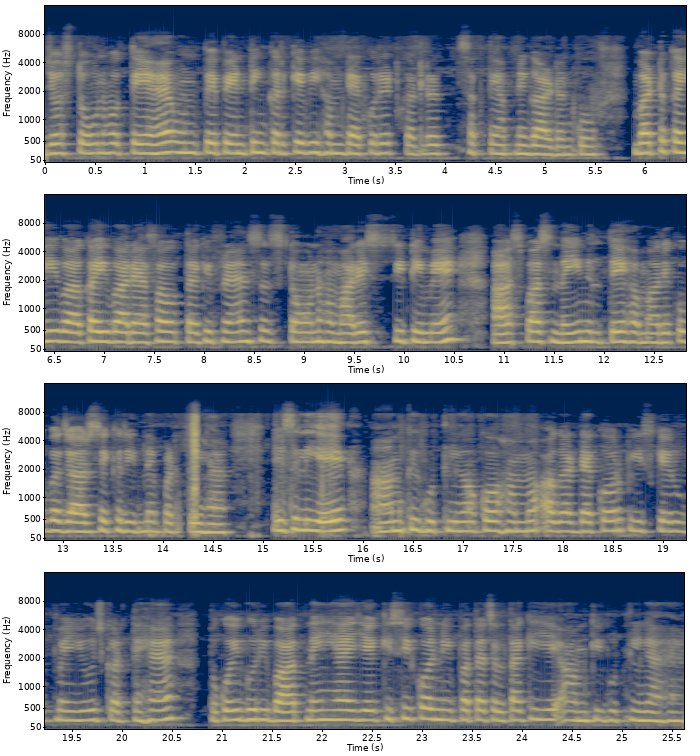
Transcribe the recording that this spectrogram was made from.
जो स्टोन होते हैं, उन पे पेंटिंग करके भी हम डेकोरेट कर सकते हैं अपने गार्डन को। बट कई बार कई बार ऐसा होता है कि फ्रेंड्स स्टोन हमारे सिटी में आसपास नहीं मिलते, हमारे को बाज़ार से ख़रीदने पड़ते हैं। इसलिए आम की गुठलियों को हम अगर डेकोर पीस के रूप में यूज़ करते हैं तो कोई बुरी बात नहीं है। ये किसी को नहीं पता चलता कि ये आम की गुठलियाँ हैं।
